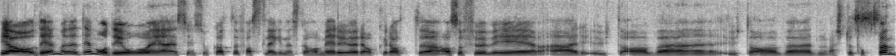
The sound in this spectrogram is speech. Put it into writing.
Ja, og det, det, må de jo. Jeg syns jo ikke at fastlegene skal ha mer å gjøre akkurat eh, altså før vi er ute av, ute av den verste toppen.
